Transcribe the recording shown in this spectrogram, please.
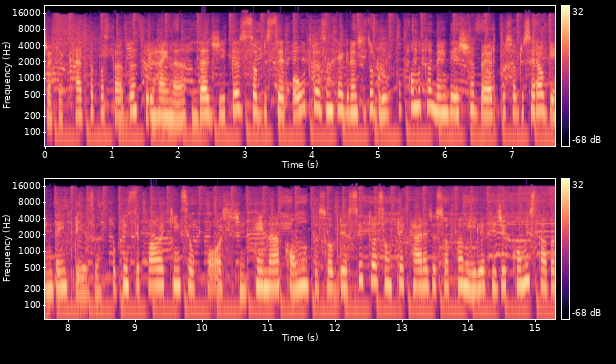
já que a carta postada por Reiná dá dicas sobre ser outras integrantes do grupo, como também deixa aberto sobre ser alguém da empresa. O principal é que em seu post, Reiná conta sobre a situação precária de sua família e de como estava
